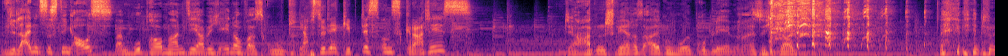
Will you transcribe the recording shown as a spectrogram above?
wir leihen uns das Ding aus. Beim Hubraum Hansi habe ich eh noch was gut. Glaubst du, der gibt es uns gratis? Der hat ein schweres Alkoholproblem. Also ich glaube, wenn du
